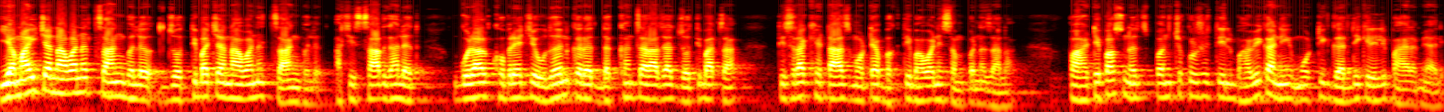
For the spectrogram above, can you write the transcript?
यमाईच्या नावानं चांग भलं ज्योतिबाच्या नावानं चांग भलं अशी साथ घालत गुलाल खोबऱ्याचे उधळण करत दख्खनचा राजा ज्योतिबाचा तिसरा खेटा आज मोठ्या भक्तिभावाने संपन्न झाला. पहाटेपासूनच पंचकृषीतील भाविकांनी मोठी गर्दी केलेली पाहायला मिळाली.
